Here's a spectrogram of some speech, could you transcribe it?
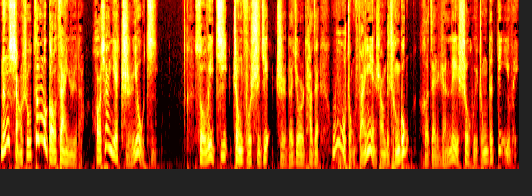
能享受这么高赞誉的，好像也只有鸡。所谓鸡征服世界，指的就是它在物种繁衍上的成功和在人类社会中的地位。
